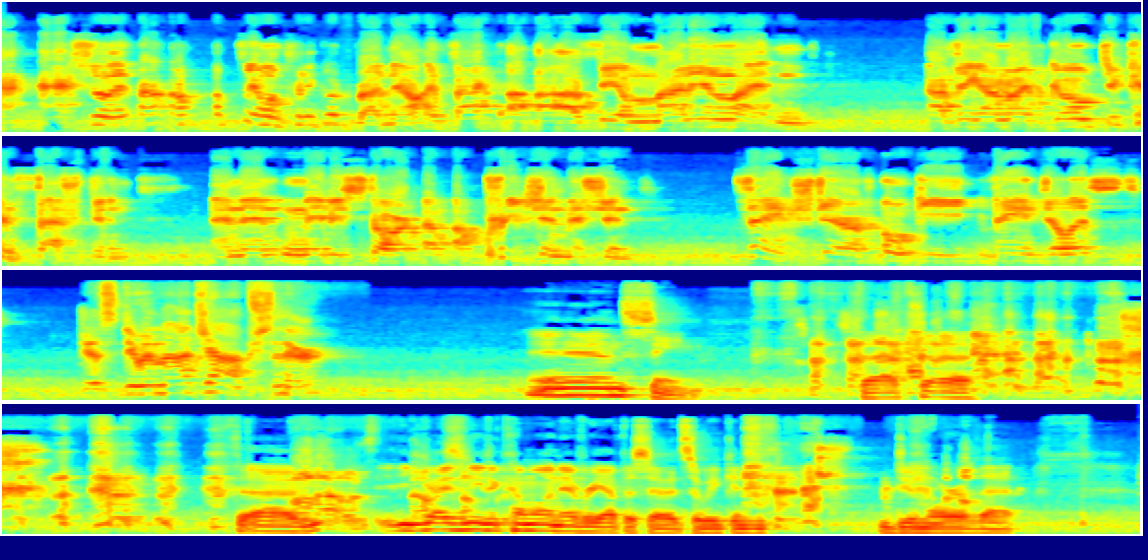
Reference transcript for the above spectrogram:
Actually, I, am feeling pretty good right now. In fact, I feel mighty enlightened. I think I might go to confession and then maybe start a, a preaching mission. Thanks, Sheriff Okie Evangelist. Just doing my job, sir. And scene. That, uh, uh, well, was, you guys need to come on every episode so we can do more of that.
